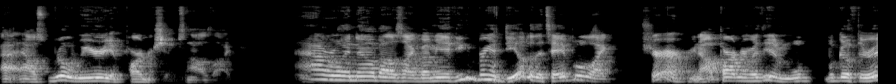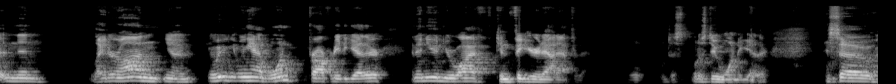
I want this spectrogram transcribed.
I, I was real weary of partnerships, and I was like, I don't really know, but I was like, but I mean, if you can bring a deal to the table, like, sure, you know, I'll partner with you, and we'll we'll go through it, and then later on, you know, we, we have one property together, and then you and your wife can figure it out after that. We'll, we'll just we'll just do one together. So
